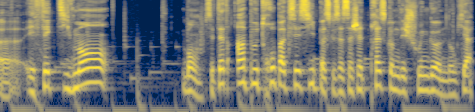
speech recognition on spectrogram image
euh, effectivement, bon, c'est peut-être un peu trop accessible parce que ça s'achète presque comme des chewing-gums. Donc y a,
